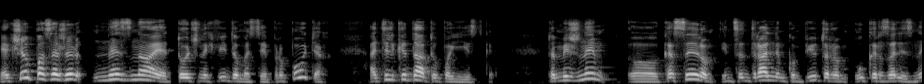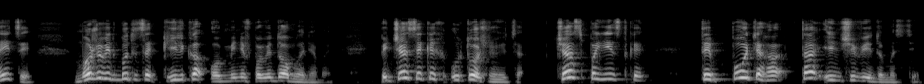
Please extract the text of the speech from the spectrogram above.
Якщо пасажир не знає точних відомостей про потяг, а тільки дату поїздки, то між ним, о, касиром і центральним комп'ютером Укрзалізниці може відбутися кілька обмінів повідомленнями, під час яких уточнюється час поїздки, тип потяга та інші відомості.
